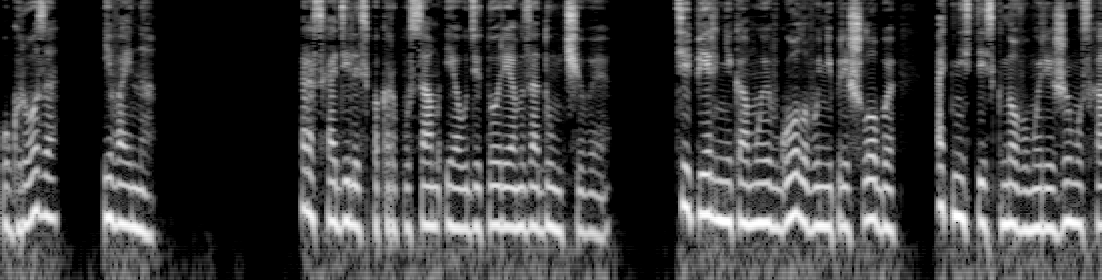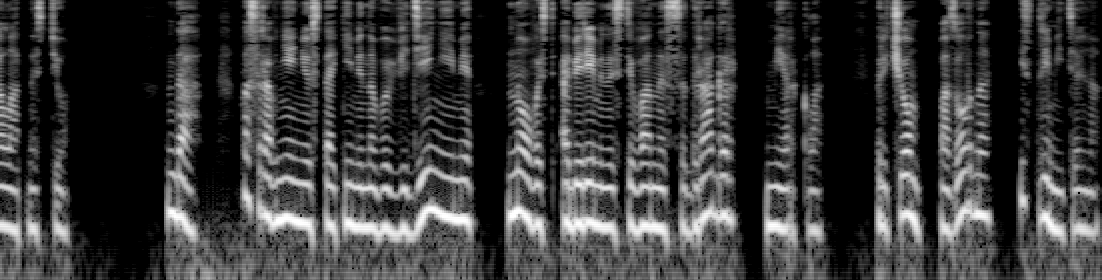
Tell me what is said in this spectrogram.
угроза и война. Расходились по корпусам и аудиториям задумчивые. Теперь никому и в голову не пришло бы отнестись к новому режиму с халатностью. Да, по сравнению с такими нововведениями, новость о беременности Ванессы Драгер меркла, причем позорно и стремительно.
